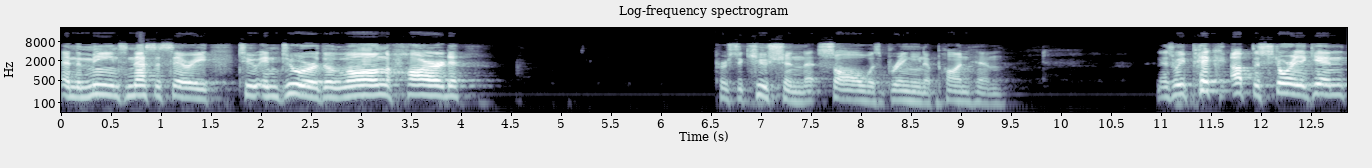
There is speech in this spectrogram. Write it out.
and the means necessary to endure the long, hard persecution that Saul was bringing upon him. And as we pick up the story again,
